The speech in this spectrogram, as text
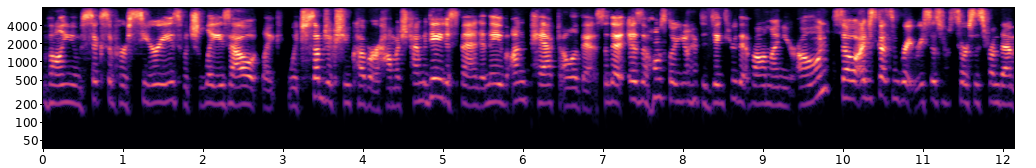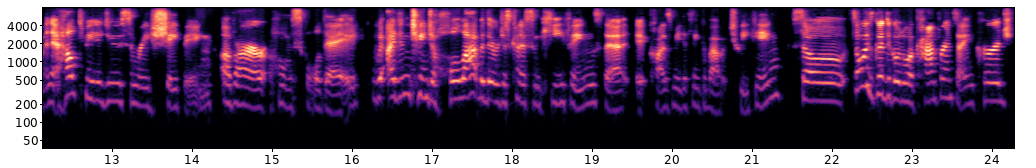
volume six of her series, which lays out like which subjects you cover, how much time a day to spend. And they've unpacked all of that so that as a homeschooler, you don't have to dig through that volume on your own. So I just got some great resources from them, and it helped me to do some reshaping of our homeschool day. I didn't change a whole lot, but there were just kind of some key things that it caused me to think about tweaking. So it's always good to go to a conference. I encourage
